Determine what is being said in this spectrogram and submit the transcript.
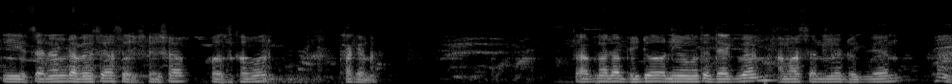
কি চ্যানেলটা বেঁচে আছে, সেই সব খোঁজ খবর থাকে না। তো আপনারা ভিডিও নিয়মিত দেখবেন, আমার চ্যানেলে ঢুকবেন হ্যাঁ?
